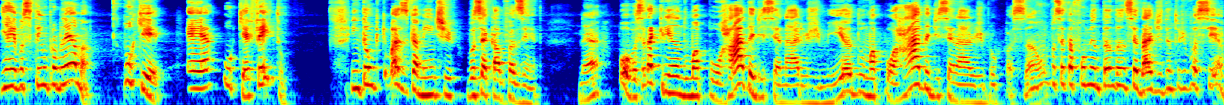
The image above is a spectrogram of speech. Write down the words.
e aí você tem um problema. Por quê? É o que é feito. Então, o que, que basicamente você acaba fazendo? Né? Pô, você está criando uma porrada de cenários de medo, uma porrada de cenários de preocupação, e você está fomentando a ansiedade dentro de você.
